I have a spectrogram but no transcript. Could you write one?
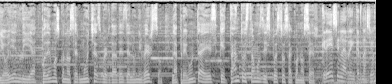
y hoy en día podemos conocer muchas verdades del universo. La pregunta es, ¿qué tanto estamos dispuestos a conocer? ¿Crees en la reencarnación?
